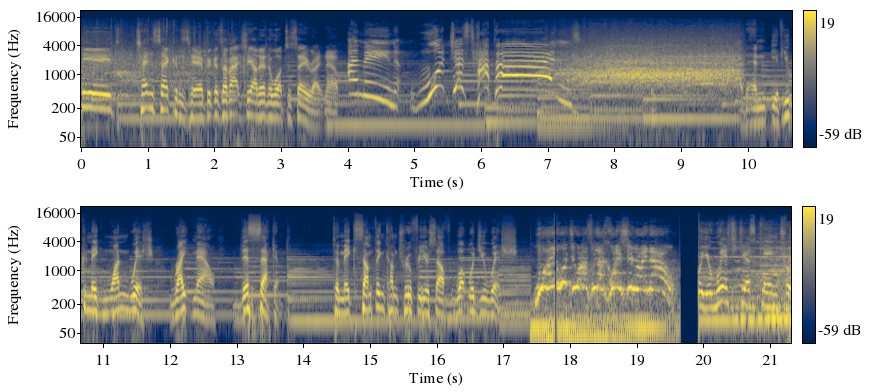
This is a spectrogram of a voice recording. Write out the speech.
Need 10 seconds here because I've actually, I don't know what to say right now. I mean, what just happened? And if you can make one wish right now, this second, to make something come true for yourself, what would you wish? Why would you ask me that question right now? Well, your wish just came true.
